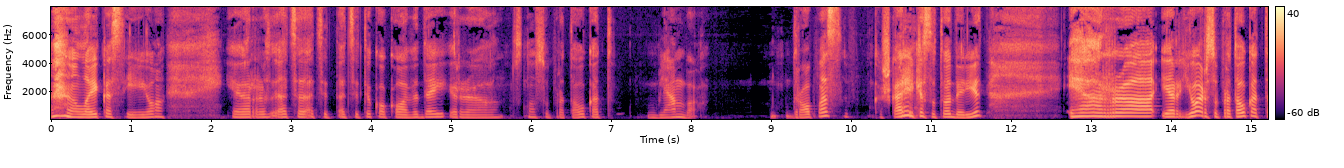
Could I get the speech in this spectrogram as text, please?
laikas ėjo ir atsitiko COVID ir nu, supratau, kad blemba dropas, kažką reikia su tuo daryti. Ir, ir jo, ir supratau, kad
